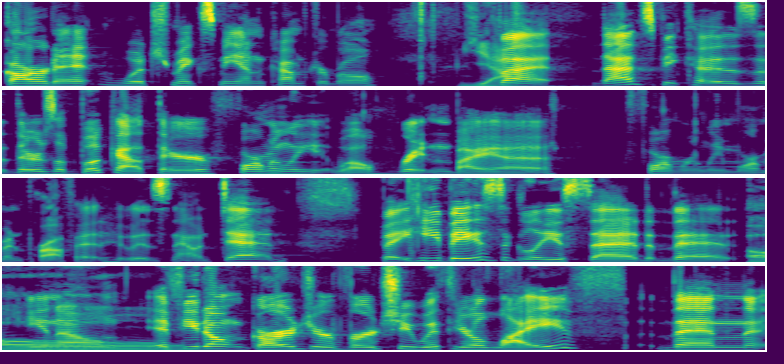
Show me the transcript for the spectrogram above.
guard it, which makes me uncomfortable. Yeah. But that's because there's a book out there, formerly, well, written by a formerly Mormon prophet who is now dead. But he basically said that, you know, Oh. if you don't guard your virtue with your life, then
